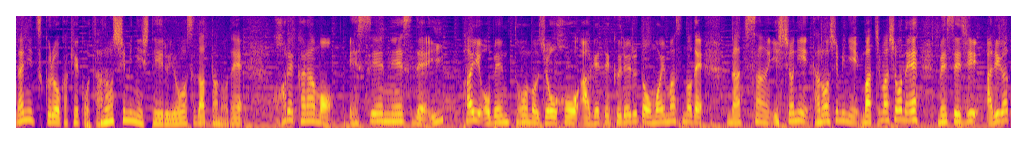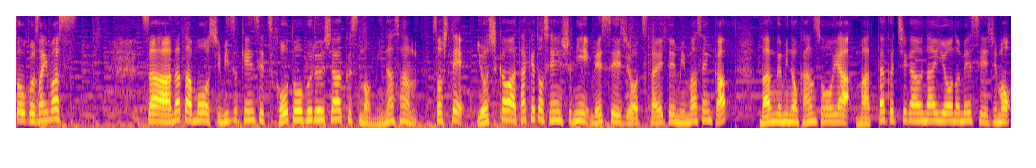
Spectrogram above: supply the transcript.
何作ろうか結構楽しみにしている様子だったのでこれからも SNS でいっぱいお弁当の情報を上げてくれると思いますのでなちさん一緒に楽しみに待ちましょうね。メッセージありがとうございます。さああなたも清水建設高等ブルーシャークスの皆さんそして吉川武人選手にメッセージを伝えてみませんか？番組の感想や全く違う内容のメッセージも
